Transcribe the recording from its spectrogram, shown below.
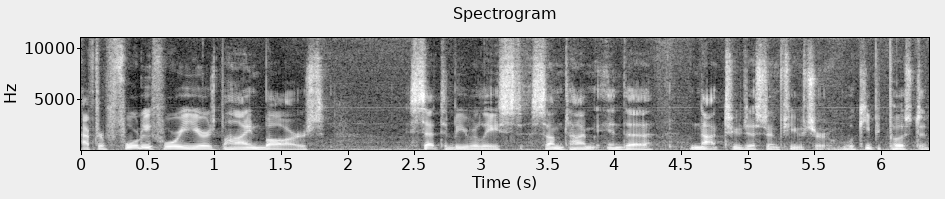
after 44 years behind bars, set to be released sometime in the not too distant future. We'll keep you posted.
